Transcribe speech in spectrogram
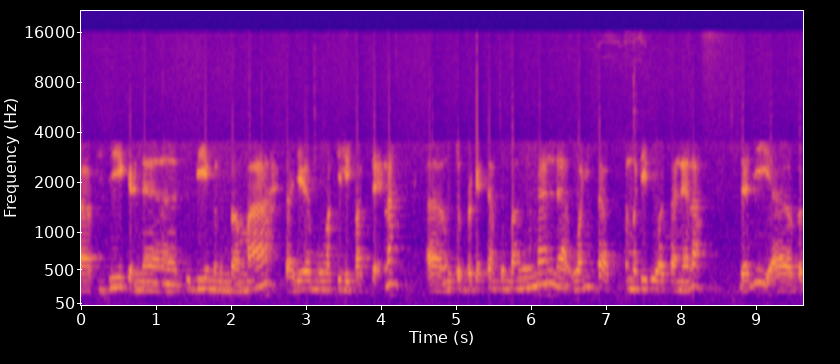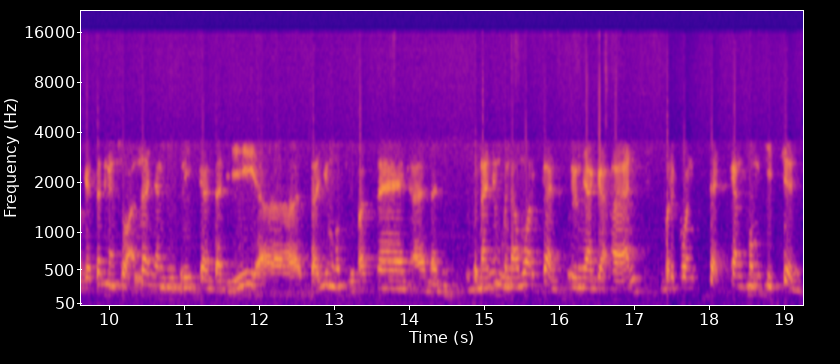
uh, Fizi kerana sudi menemui Saya mewakili Fastek lah uh, untuk berkaitan pembangunan uh, wanita terutama di luar sana lah. Jadi uh, berkaitan dengan soalan yang diberikan tadi, uh, saya mewakili pasien uh, dan sebenarnya menawarkan perniagaan berkonsepkan home kitchen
